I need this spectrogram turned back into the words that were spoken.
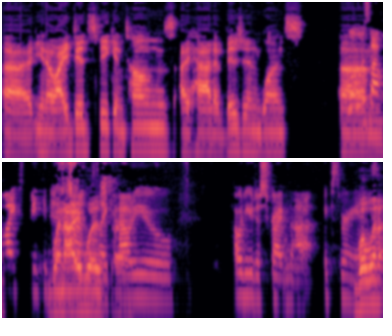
Uh, you know, I did speak in tongues. I had a vision once. Um, what was that um, like speaking when I was like? how uh do you how would you describe that experience? Well, when I,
